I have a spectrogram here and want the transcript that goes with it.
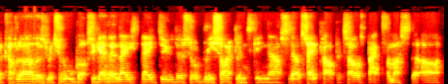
a couple of others which have all got together and they they do the sort of recycling scheme now. So they'll take carpet tiles back from us that are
